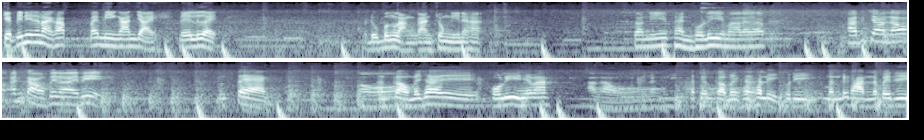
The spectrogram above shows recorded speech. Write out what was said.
เก็บนิดๆหน่อยครับ ไม่มีงานใหญ่เรื่อยๆมาดูเบื้องหลังกันช่วงนี้นะฮะตอนนี้แผ่นโพลีมาแล้วครับ อะพี่จอนแล้วอันเก่าเป็นอะไรพี่มันแตก อันเก่าไม่ใช่โพลีใช่ไหมอันเก่าเป็นนักรีอันเก่าเป็นคาทาลิกพอดีมันไม่ทันแล้วไปดี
